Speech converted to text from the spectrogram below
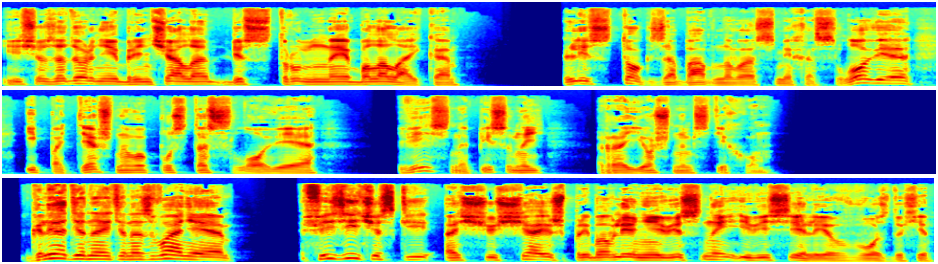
Еще задорнее бренчала бесструнная балалайка, листок забавного смехословия и потешного пустословия, весь написанный раешным стихом. Глядя на эти названия, физически ощущаешь прибавление весны и веселья в воздухе.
